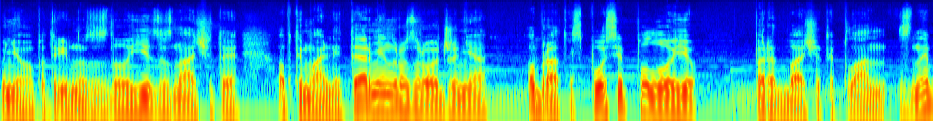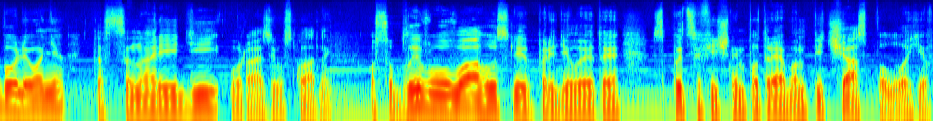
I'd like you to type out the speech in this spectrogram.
У нього потрібно заздалегідь зазначити оптимальний термін розродження, обрати спосіб пологів, передбачити план знеболювання та сценарії дій у разі ускладнень. Особливу увагу слід приділити специфічним потребам під час пологів,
